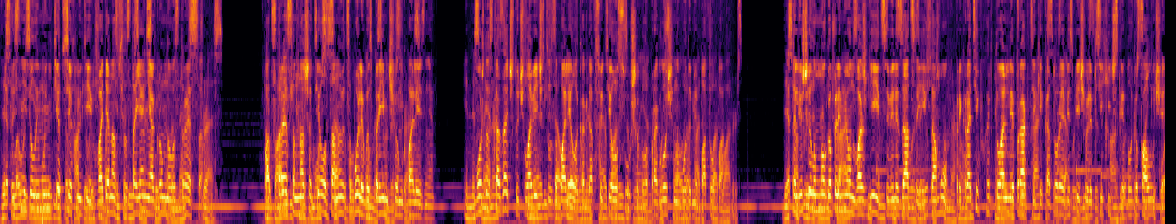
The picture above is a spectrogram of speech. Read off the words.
Это снизило иммунитет всех людей, вводя нас в состояние огромного стресса. Под стрессом наше тело становится более восприимчивым к болезни. Можно сказать, что человечество заболело, когда все тело суши было проглощено водами потопа. Это лишило много племен, вождей и цивилизаций их домов, прекратив их ритуальные практики, которые обеспечивали психическое благополучие,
